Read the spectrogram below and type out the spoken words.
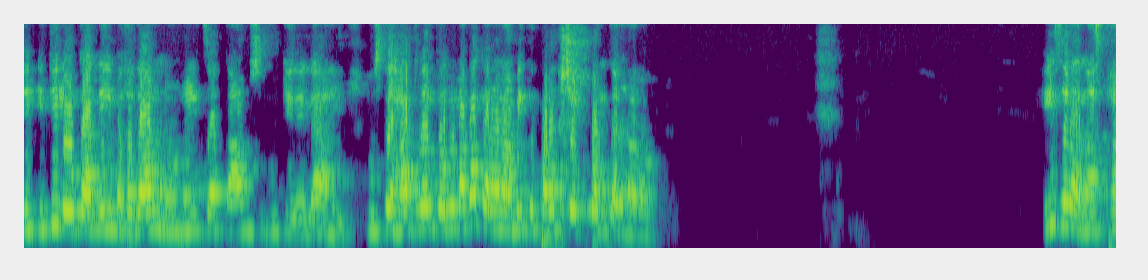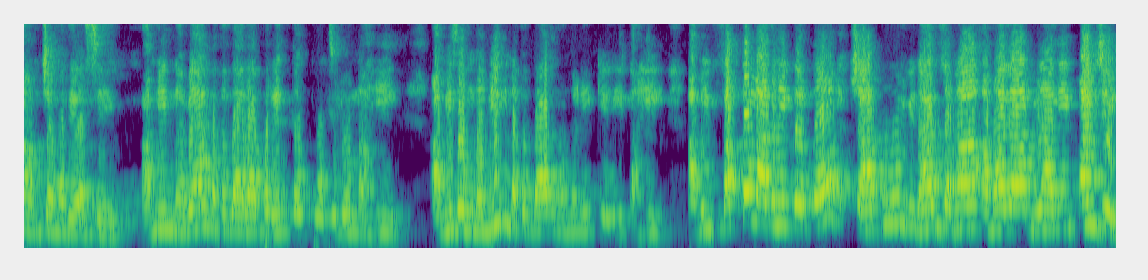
की किती लोकांनी मतदार नोंदणीचं काम सुरू केलेलं आहे. नुसते हात वर करू नका कारण आम्ही ते परत चेक पण करणार आहोत. ही जर अनास्था आमच्यामध्ये असेल आम्ही नव्या मतदारापर्यंत पोहोचलो नाही. आम्ही जर नवीन मतदार नोंदणी केली नाही आम्ही फक्त मागणी करतो शहापूर विधानसभा आम्हाला मिळाली पाहिजे.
